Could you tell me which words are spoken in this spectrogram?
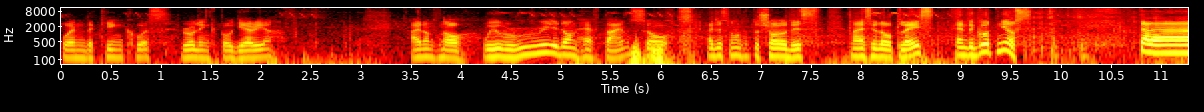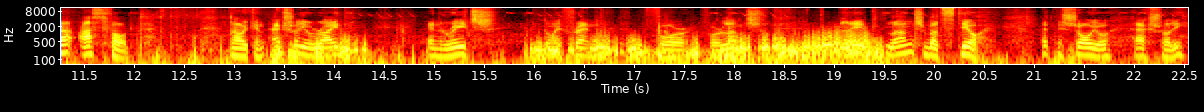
when the king was ruling Bulgaria. I don't know. We really don't have time, so I just wanted to show you this nice little place. And the good news ta-da! Asphalt. Now we can actually ride and reach to my friend for for lunch. Late lunch, but still. Let me show you actually.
